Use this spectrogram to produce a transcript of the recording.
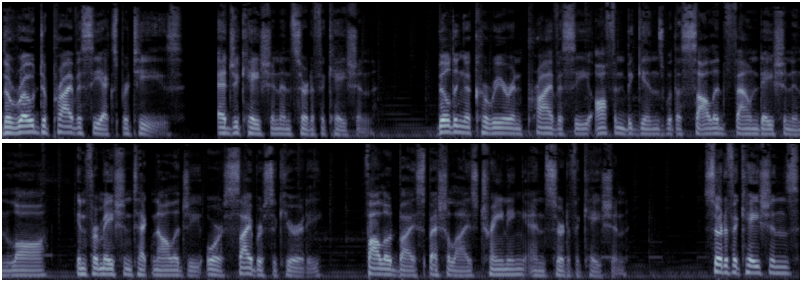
The road to privacy expertise, education, and certification. Building a career in privacy often begins with a solid foundation in law, information technology, or cybersecurity, followed by specialized training and certification. Certifications,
